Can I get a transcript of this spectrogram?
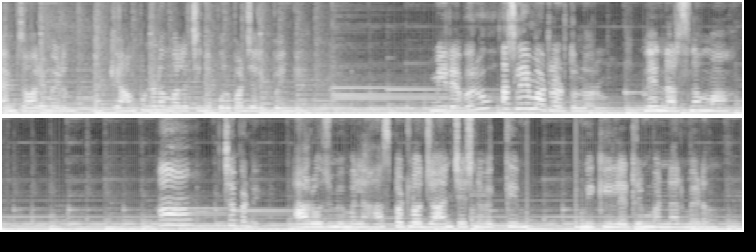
I'm sorry madam. మా క్యాంప్ ఉండడం వల్ల చిన్న పొరపాటు జరిగిపోయింది. మీరెవరు? అసలేం మాట్లాడుతున్నారు? నేను నర్సునమ్మా. ఆ, చెప్పండి. ఆ రోజు మిమ్మల్ని హాస్పిటల్లో జాయిన్ చేసిన వ్యక్తి మీకు ఈ లెటర్ ఇమ్మన్నారు మేడం.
